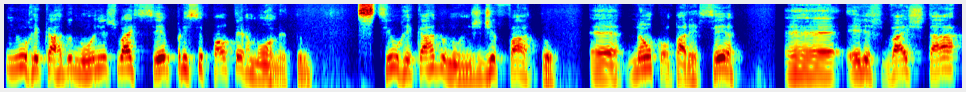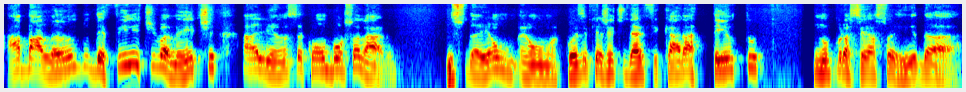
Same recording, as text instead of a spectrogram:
e o Ricardo Nunes vai ser o principal termômetro. Se o Ricardo Nunes, de fato, é, não comparecer, é, ele vai estar abalando definitivamente a aliança com o Bolsonaro. Isso daí é, um, é uma coisa que a gente deve ficar atento no processo aí da,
